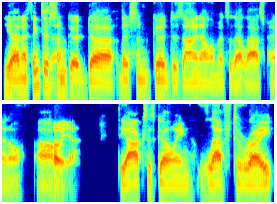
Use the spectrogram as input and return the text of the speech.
Yeah, and I think there's so. some good uh, there's some good design elements of that last panel. Um, oh yeah, the ox is going left to right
